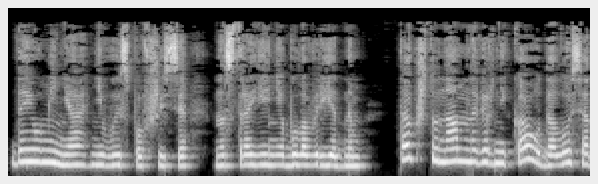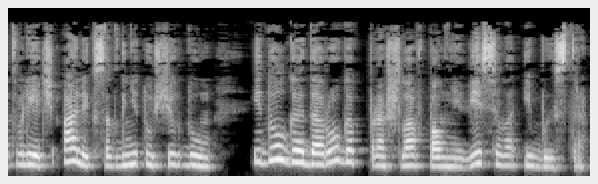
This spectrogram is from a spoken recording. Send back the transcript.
Да и у меня, не выспавшийся, настроение было вредным, так что нам наверняка удалось отвлечь Алекс от гнетущих дум, и долгая дорога прошла вполне весело и быстро.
